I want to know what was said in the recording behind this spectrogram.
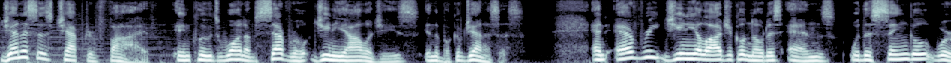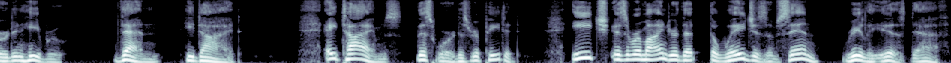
Genesis chapter 5 includes one of several genealogies in the book of Genesis. And every genealogical notice ends with a single word in Hebrew. Then he died. Eight times this word is repeated. Each is a reminder that the wages of sin really is death.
